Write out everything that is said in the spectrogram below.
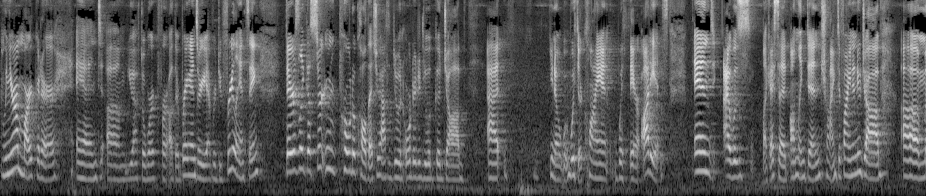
when you're a marketer and um, you have to work for other brands or you ever do freelancing, there's like a certain protocol that you have to do in order to do a good job at, you know, with your client, with their audience. And I was, like I said, on LinkedIn trying to find a new job, um,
